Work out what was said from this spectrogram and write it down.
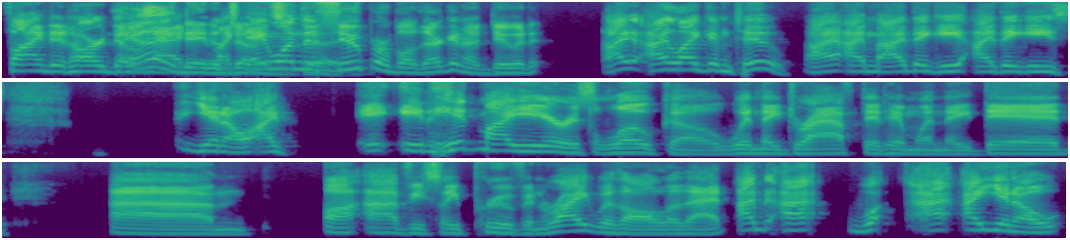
find it hard to yeah, imagine. Like they won the. Super Bowl, they're going to do it. I, I like him too. I, I'm, I think he, I think he's, you know, I, it, it hit my ear as loco when they drafted him when they did. Um, obviously proven right with all of that. I, I, I, you know,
